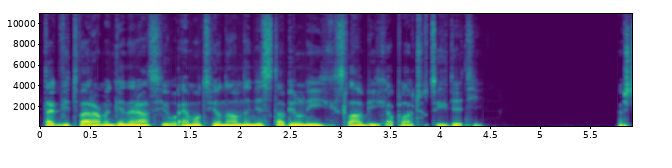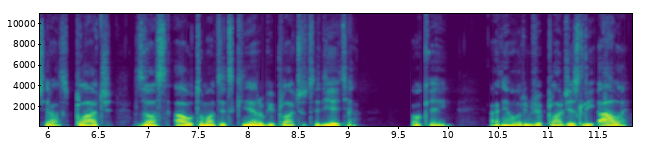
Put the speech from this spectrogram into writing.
tak vytvárame generáciu emocionálne nestabilných, slabých a plačúcich detí. Ešte raz, plač z vás automaticky nerobí plačúce dieťa. OK? A nehovorím, že plač je zlý, ale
